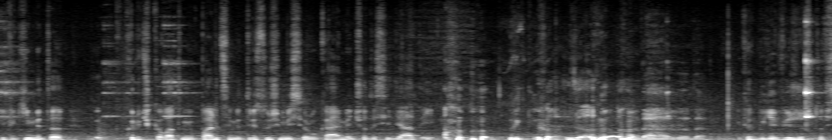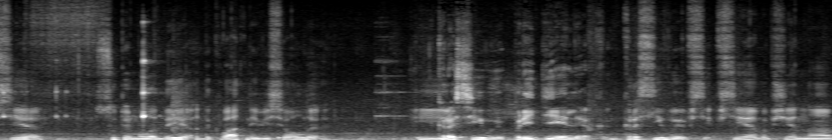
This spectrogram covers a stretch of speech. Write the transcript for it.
и какими-то крючковатыми пальцами, трясущимися руками, что-то сидят и... Да, да, да. И как бы я вижу, что все супер молодые, адекватные, веселые. И Красивый, пределе. красивые, все, все вообще на...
